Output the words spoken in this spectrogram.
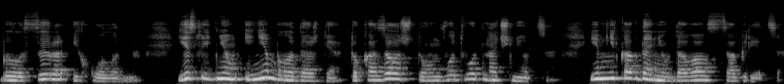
было сыро и холодно. Если днем и не было дождя, то казалось, что он вот-вот начнется. Им никогда не удавалось согреться.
